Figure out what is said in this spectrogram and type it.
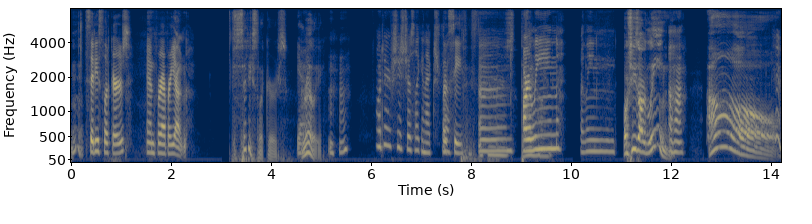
Mm. City Slickers, and Forever Young. City Slickers. Yeah. Really? hmm I wonder if she's just like an extra. Let's see. Um, Slickers, Die Hard. Arlene. Arlene. Oh, she's Arlene. Uh huh. Oh.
